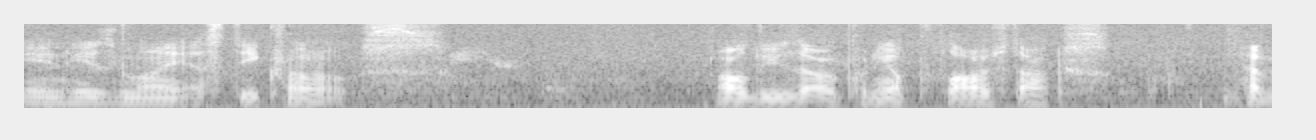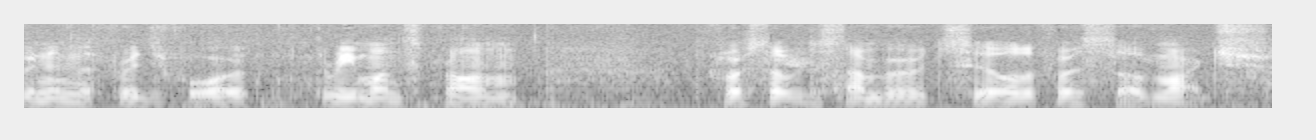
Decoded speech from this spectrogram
And here's my SD Kronos. All these are putting up flower stalks have been in the fridge for three months from the 1st of December till the 1st of March.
